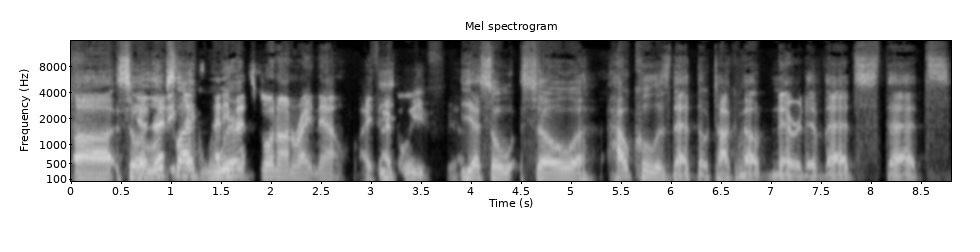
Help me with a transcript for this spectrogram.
Uh so Yeah, it that looks like that we're event's going on right now. I, I believe. Yeah. Yeah, so so uh, how cool is that though? Talk about narrative. That's that's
